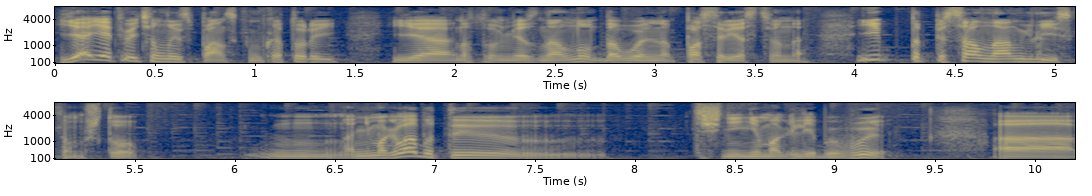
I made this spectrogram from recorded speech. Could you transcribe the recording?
Я ей ответил на испанском, который я на том я знал, ну, довольно посредственно, и подписал на английском, что а не могла бы ты, точнее, не могли бы вы, э,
